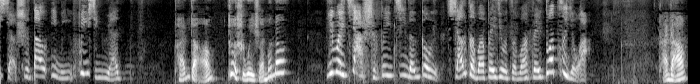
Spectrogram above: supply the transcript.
想是当一名飞行员。船长，这是为什么呢？因为驾驶飞机能够想怎么飞就怎么飞，多自由啊！船长，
